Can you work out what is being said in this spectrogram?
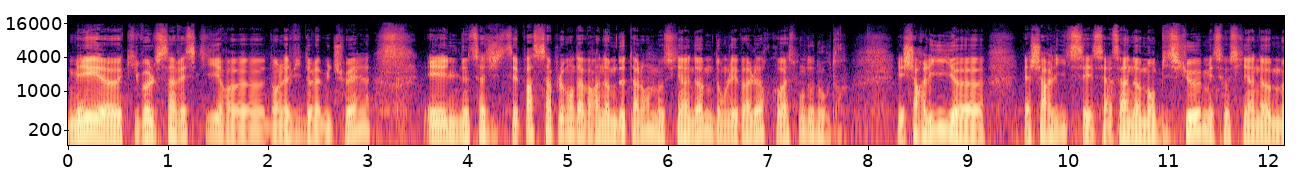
mais euh, qui veulent s'investir dans la vie de la mutuelle. Et il ne s'agissait pas simplement d'avoir un homme de talent, mais aussi un homme dont les valeurs correspondent aux nôtres. Et Charlie, euh, Charlie c'est un homme ambitieux, mais c'est aussi un homme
